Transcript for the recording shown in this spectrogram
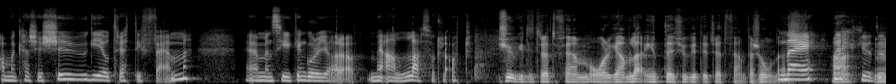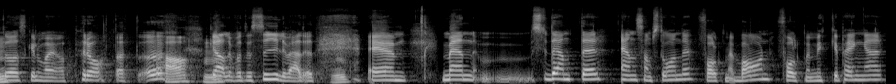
ja, kanske 20 och 35. Eh, Men cirkeln går att göra med alla såklart. 20 till 35 år gamla, inte 20 till 35 personer. Nej, Ja. nej gud, då skulle man ju ha pratat. Uh, Ja, Jag har aldrig fått asyl i vädret. Ehm, men mm, studenter, ensamstående, folk med barn, folk med mycket pengar.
